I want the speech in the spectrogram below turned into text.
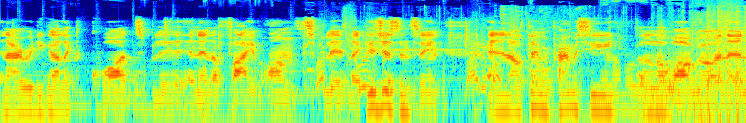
And I already got, like, a quad split and then a five on split. Like, it's just insane. And then I was playing with Primacy a little while ago. And then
